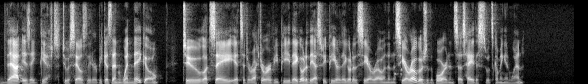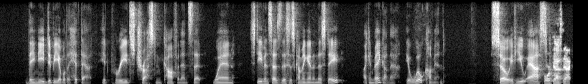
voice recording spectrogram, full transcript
That is a gift to a sales leader because then when they go to let's say it's a director or a VP, they go to the SVP or they go to the CRO, and then the CRO goes to the board and says, "Hey, this is what's coming in when." They need to be able to hit that. It breeds trust and confidence that when Stephen says this is coming in in this date, I can bank on that. It will come in. So if you ask forecast accuracy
